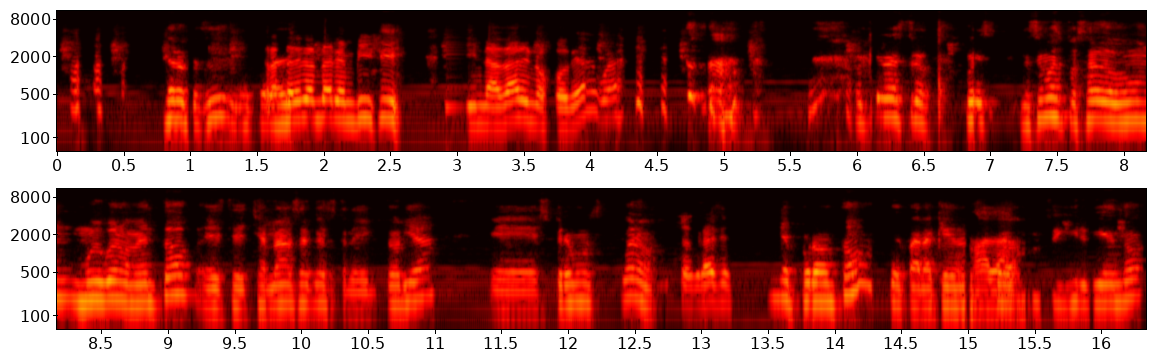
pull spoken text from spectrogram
Claro que sí. Trataré de andar en bici y nadar en ojo de agua. ok, maestro, pues nos hemos pasado un muy buen momento este, charlando acerca de su trayectoria. Eh, esperemos, bueno, muchas gracias. De pronto, para que nos podamos seguir viendo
